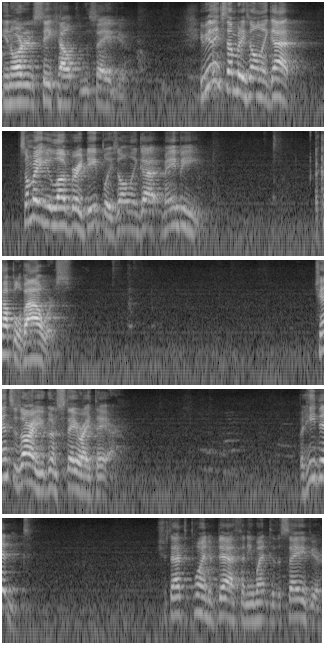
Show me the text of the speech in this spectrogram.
in order to seek help from the Savior. If you think somebody's only got, somebody you love very deeply has only got maybe a couple of hours, chances are you're going to stay right there. But he didn't. She was at the point of death and he went to the Savior.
